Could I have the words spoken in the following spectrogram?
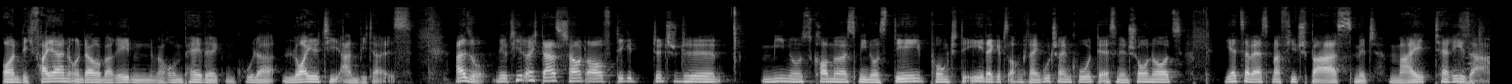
ordentlich feiern und darüber reden, warum Payback ein cooler Loyalty-Anbieter ist. Also, notiert euch das, schaut auf digital commerce-d.de. Da gibt's auch einen kleinen Gutscheincode, der ist in den Show Notes. Jetzt aber erstmal viel Spaß mit Mai Theresa.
